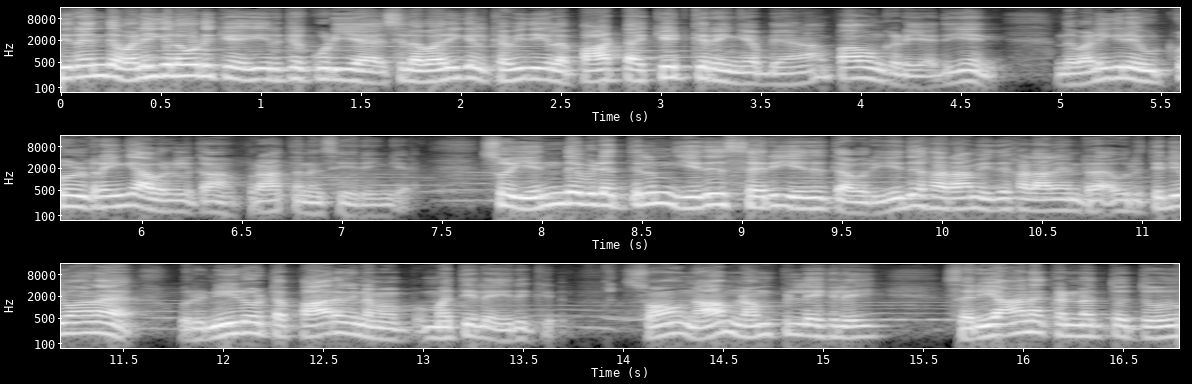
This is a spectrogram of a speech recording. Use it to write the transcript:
நிறைந்த வழிகளோடு கே இருக்கக்கூடிய சில வரிகள் கவிதைகளை பாட்டாக கேட்குறீங்க அப்படின்னா பாவம் கிடையாது. ஏன்? அந்த வழிகளை உட்கொள்கிறீங்க அவர்களுக்காக பிரார்த்தனை செய்கிறீங்க ஸோ எந்த விடத்திலும் எது சரி எது தவறு எது ஹராம் எது ஹலால் என்ற ஒரு தெளிவான ஒரு நீரோட்ட பார்வை நம்ம மத்தியில் இருக்குது ஸோ நாம் நம் பிள்ளைகளை சரியான கண்ணத்தோடு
